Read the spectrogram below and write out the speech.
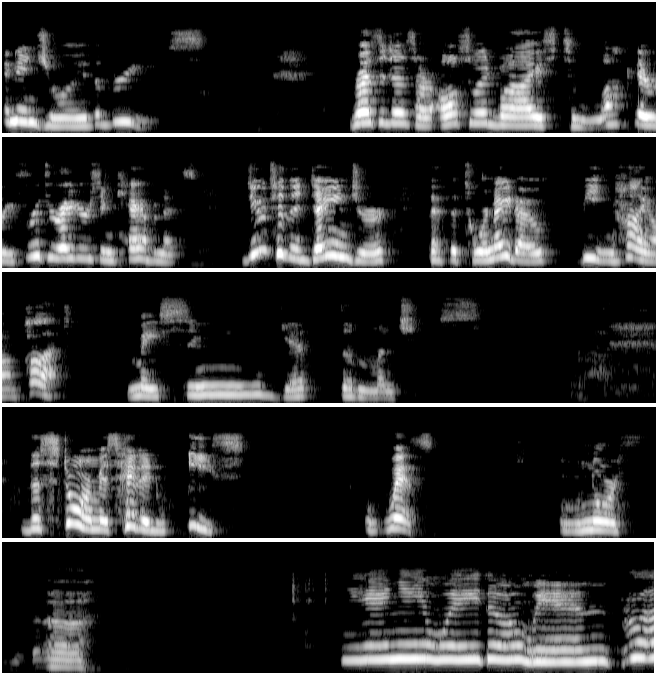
and enjoy the breeze. Residents are also advised to lock their refrigerators and cabinets due to the danger that the tornado, being high on pot, may soon get the munchies. The storm is headed east, west, north, uh, any way the wind blows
